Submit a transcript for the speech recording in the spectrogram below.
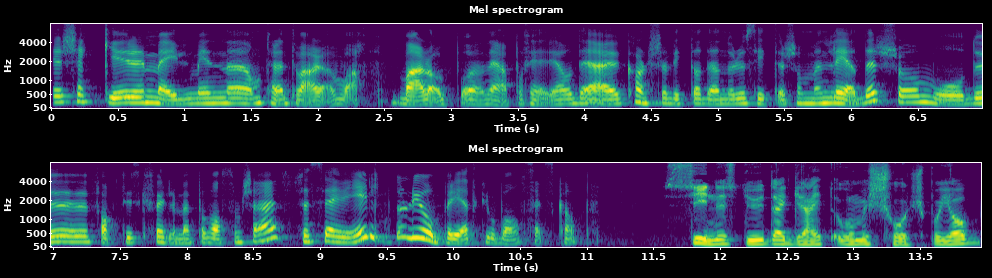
Jeg sjekker mailen min eh, omtrent hver, hver dag på, når jeg er på ferie. Og det er kanskje litt av det når du sitter som en leder, så må du faktisk følge med på hva som skjer. Spesielt når du jobber i et globalt selskap. Synes du det er greit å gå med shorts på jobb?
